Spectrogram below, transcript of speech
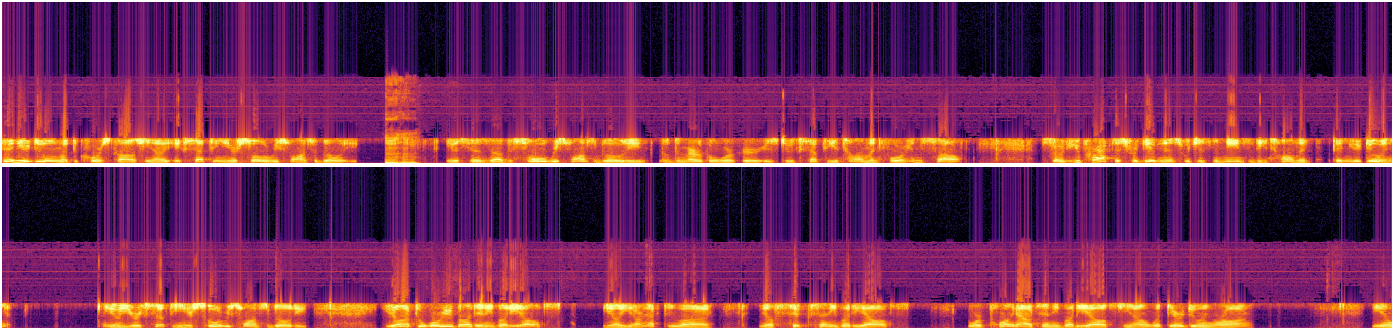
then you're doing what the Course calls, you know, accepting your sole responsibility. Mm-hmm. It says uh, the sole responsibility of the miracle worker is to accept the atonement for himself. So if you practice forgiveness, which is the means of the atonement, then you're doing it. You know, you're accepting your sole responsibility. You don't have to worry about anybody else. You know, you don't have to, uh, you know, fix anybody else or point out to anybody else, you know, what they're doing wrong. You know,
